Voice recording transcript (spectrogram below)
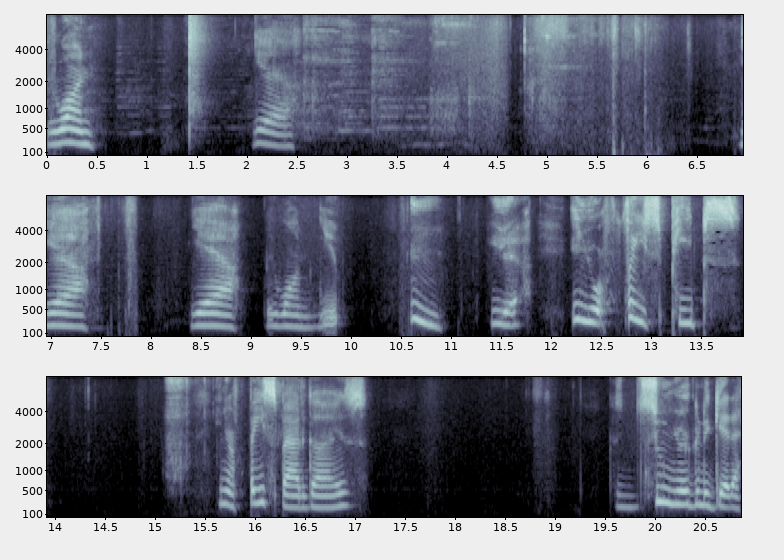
We won. Yeah. Yeah. Yeah. We won. You. Mm. Yeah. In your face, peeps. In your face, bad guys. 'Cause soon you're gonna get a,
